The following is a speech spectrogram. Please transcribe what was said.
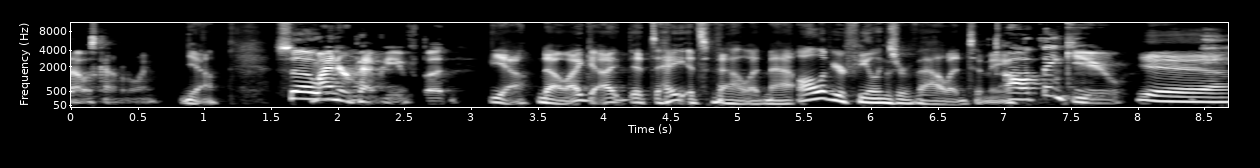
that was kind of annoying. yeah. So Minor pet peeve, but Yeah. No. I, I. It's hey. It's valid, Matt. All of your feelings are valid to me. oh, thank you. Yeah.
